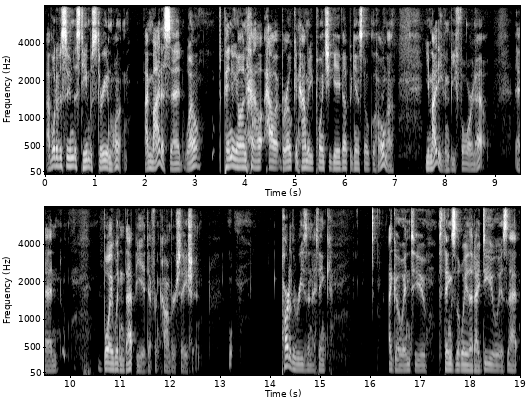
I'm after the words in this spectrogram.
I would have assumed this team was 3 and 1. I might have said, well, depending on how, how it broke and how many points you gave up against Oklahoma, you might even be 4 and 0. And boy, wouldn't that be a different conversation. Part of the reason I think I go into things the way that I do is that,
